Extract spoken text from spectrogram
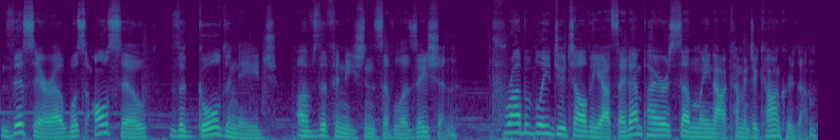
this era was also the golden age of the Phoenician civilization, probably due to all the outside empires suddenly not coming to conquer them.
